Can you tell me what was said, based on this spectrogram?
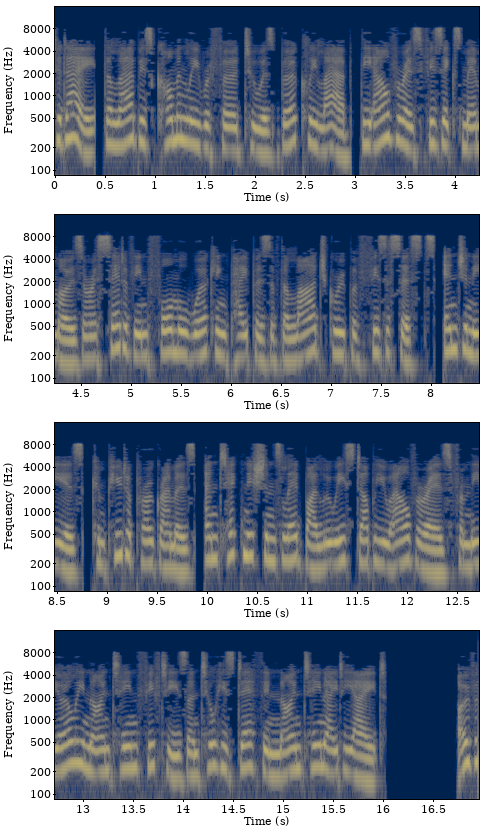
Today, the lab is commonly referred to as Berkeley Lab. The Alvarez Physics Memos are a set of informal working papers of the large group of physicists, engineers, computer programmers, and technicians led by Luis W. Alvarez from the early 1950s until his death in 1988. Over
